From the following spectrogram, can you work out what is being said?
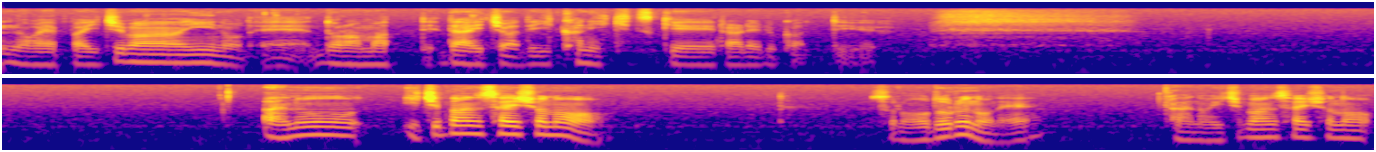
のがやっぱ一番いいのでドラマって第1話でいかに引きつけられるかっていう。あの一番最初のその踊るのね。あの一番最初の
